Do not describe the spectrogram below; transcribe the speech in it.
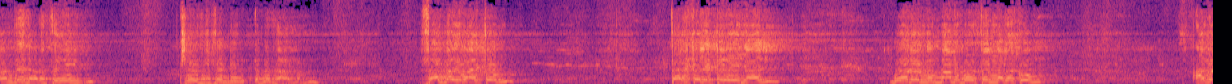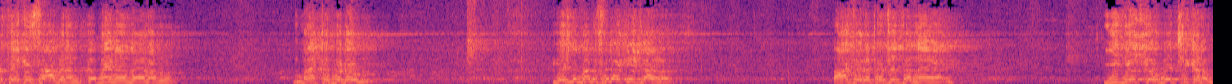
മന്ത്രി നടത്തുകയും ചെയ്തിട്ടുണ്ട് എന്നതാണ്. സ്വാഭാവികമായിട്ടും തറക്കല്ലിട്ട് കഴിഞ്ഞാൽ ഗോഡൌൺ നിർമ്മാണ പ്രവർത്തനം നടക്കും. അവിടത്തേക്ക് സ്ഥാപനം ക്രമേണ എന്നോണം മാറ്റപ്പെടും. എന്ന് മനസ്സിലാക്കിയിട്ടാണ്. ആദ്യഘട്ടത്തിൽ തന്നെ ഈ നീക്കം ഉപേക്ഷിക്കണം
